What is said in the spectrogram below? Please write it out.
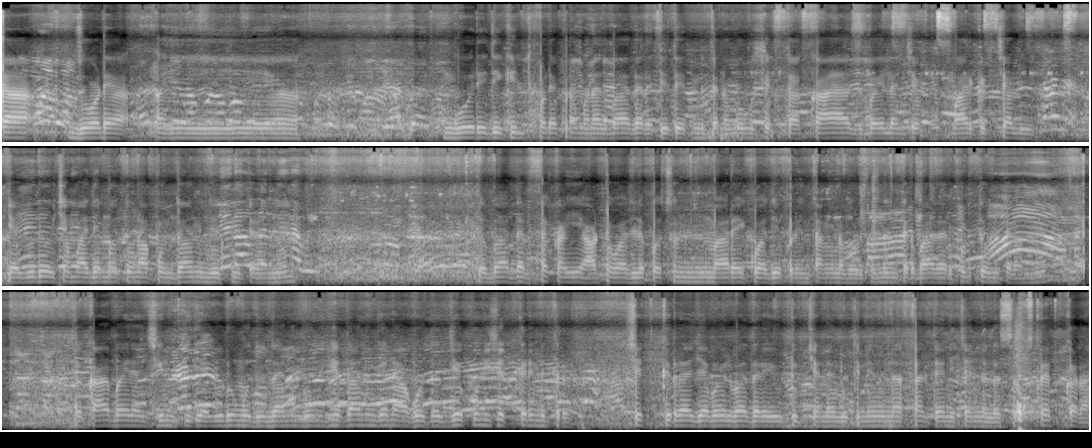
त्या जोड्या आणि गोरे देखील थोड्या प्रमाणात बाजारात येतात मित्रांनो बघू शकता काय आज बैलांचे मार्केट चालू आहे. या व्हिडिओच्या माध्यमातून आपण जाणून घेऊ मित्रांनो. तर बाजार सकाळी आठ वाजल्यापासून बारा एक वाजेपर्यंत चांगला भरतो. नंतर बाजार पडतो मित्रांनो. तर काय बैलांची किंमती या व्हिडिओमधून जाणून घेऊन हे जाणून घेण्या अगोदर जे कोणी शेतकरी मित्र शेतकरी राजा बैल बाजार यूट्यूब चॅनलवरती नवीन असताल त्यांनी चॅनलला सबस्क्राईब करा.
